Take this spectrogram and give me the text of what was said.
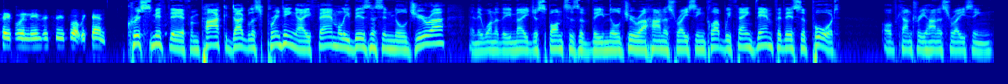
people in the industry as what we can. Chris Smith there from Park Douglas Printing, a family business in Mildura, and they're one of the major sponsors of the Mildura Harness Racing Club. We thank them for their support of country harness racing.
